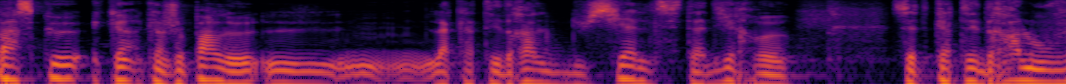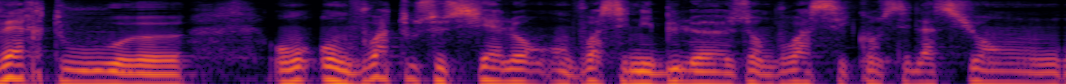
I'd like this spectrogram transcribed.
parce que quand, je parle de la cathédrale du ciel, c'est-à-dire euh, cette cathédrale ouverte où euh, on, voit tout ce ciel, on, voit ces nébuleuses, on voit ces constellations,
